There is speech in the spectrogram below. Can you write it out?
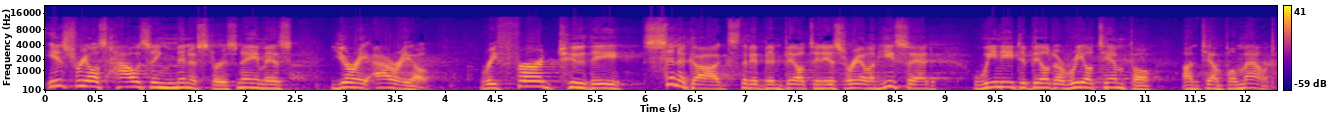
Israel's housing minister, his name is Uri Ariel, referred to the synagogues that had been built in Israel, and he said, We need to build a real temple on Temple Mount.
